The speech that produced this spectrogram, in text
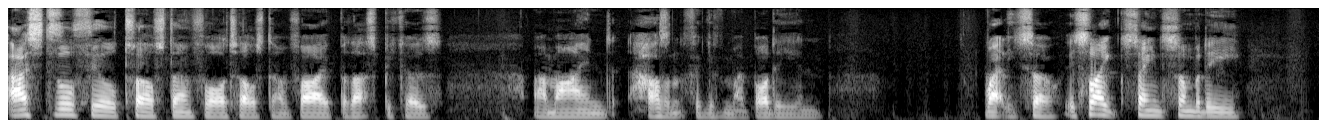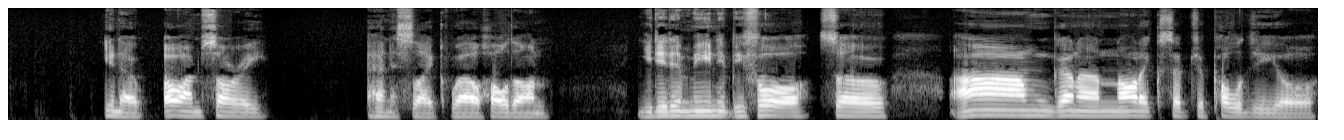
I still feel 12 stone 4, 12 stone 5, but that's because my mind hasn't forgiven my body and rightly so. It's like saying to somebody, you know, oh, I'm sorry. And it's like, well, hold on. You didn't mean it before, so I'm gonna not accept your apology or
